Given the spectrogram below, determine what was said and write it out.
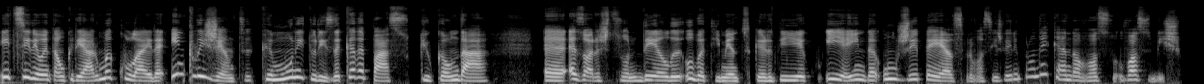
e decidiu então criar uma coleira inteligente que monitoriza cada passo que o cão dá, as horas de sono dele, o batimento cardíaco e ainda um GPS para vocês verem para onde é que anda o vosso, o vosso bicho.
